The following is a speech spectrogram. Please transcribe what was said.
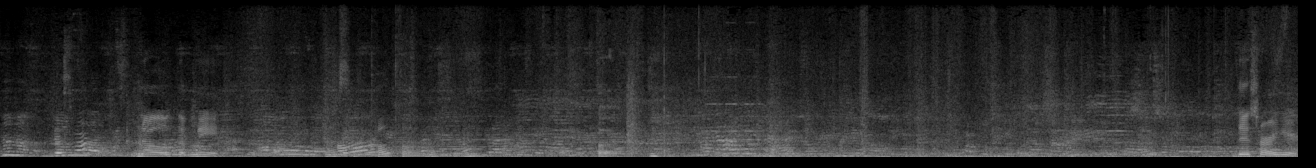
This one? No, the meat. That's Coco. That's mint. This right here.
